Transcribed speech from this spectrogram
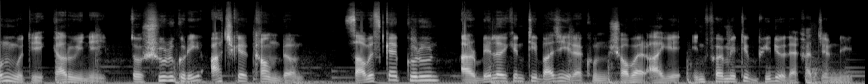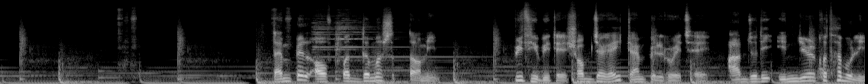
অনুমতি কারোই নেই। তো শুরু করি আজকের কাউন্টডাউন সাবস্ক্রাইব করুন আর বেল আইকনটি বাজিয়ে রাখুন সবার আগে ইনফরমেটিভ ভিডিও দেখার জন্য। টেম্পল অফ পদ্মা সপ্তমী পৃথিবীতে সব জায়গায় টেম্পল রয়েছে। আর যদি ইন্ডিয়ার কথা বলি,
